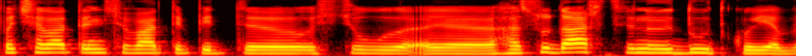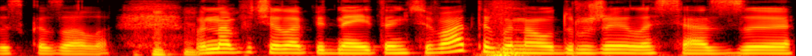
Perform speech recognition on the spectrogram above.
почала танцювати під е, ось цю е, государственну дудку, я би сказала. Вона почала під неї танцювати. Вона одружилася з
